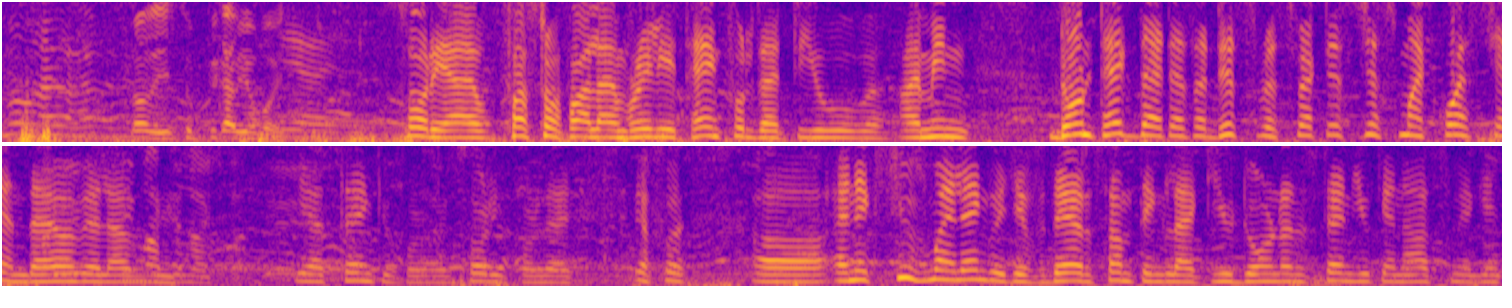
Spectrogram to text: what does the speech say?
no. I, I, No, just to pick up your voice. yeah, yeah. Sorry. I, first of all, I'm really thankful that you. I mean, don't take that as a disrespect. It's just my question. That will have you. Yeah, thank you for that. Sorry for that. If uh, uh, and excuse my language, if there's something like you don't understand, you can ask me again.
